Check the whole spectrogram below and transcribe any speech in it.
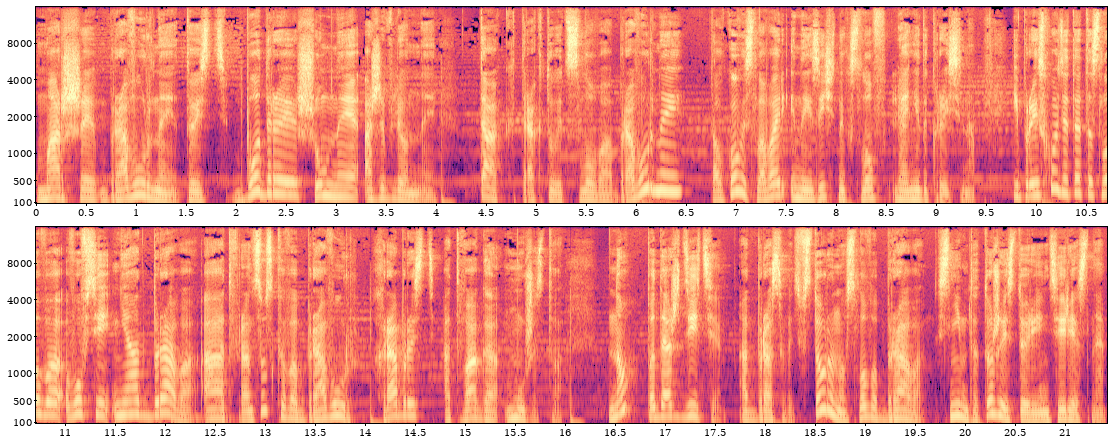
Марши бравурные, то есть бодрые, шумные, оживленные. Так трактует слово «бравурный» толковый словарь иноязычных слов Леонида Крысина. И происходит это слово вовсе не от «браво», а от французского «бравур» – храбрость, отвага, мужество. Но подождите, отбрасывать в сторону слово «браво». С ним-то тоже история интересная.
